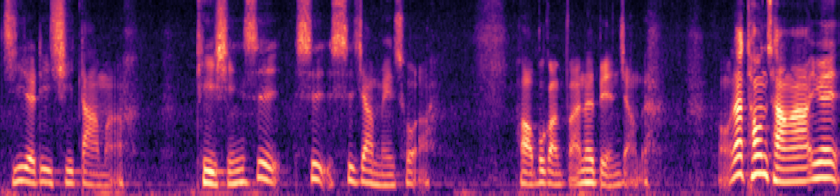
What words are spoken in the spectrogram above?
鸡的力气大吗？体型是是是这样没错啦。好，不管，反正别人讲的。哦，那通常啊，因为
